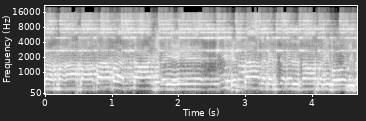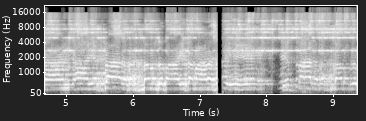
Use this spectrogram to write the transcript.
బ్రహ్మపాపాపస్తాశ్రయే యత్పాదకంజరజతాపరిభోజితాంగాయత్పాద పద్మమదుపాయితమానసయే యత్పాద పద్మమదు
